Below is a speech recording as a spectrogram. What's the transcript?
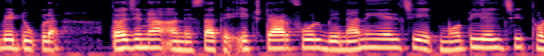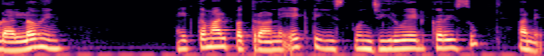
બે ટુકડા તજના અને સાથે એક સ્ટાર ફૂલ, બે નાની એલચી, એક મોટી એલચી, થોડા લવિંગ, એક તમાલપત્ર અને એક ટીસ્પૂન જીરું એડ કરીશું. અને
